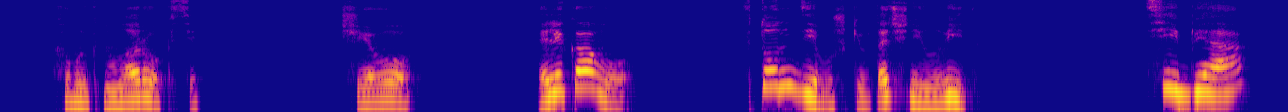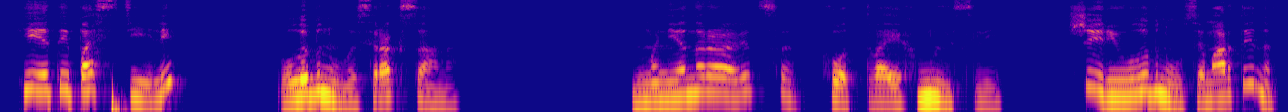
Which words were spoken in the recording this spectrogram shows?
— хмыкнула Рокси. «Чего? Или кого?» В тон девушки уточнил вид. «Тебя и этой постели?» — улыбнулась Роксана. «Мне нравится ход твоих мыслей», — шире улыбнулся Мартынов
